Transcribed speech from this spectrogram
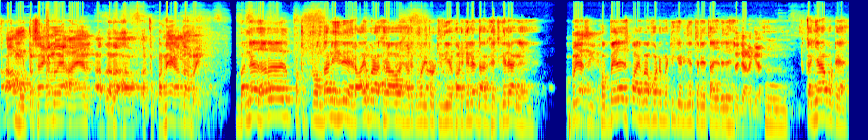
ਆ ਮੋਟਰਸਾਈਕਲ ਨੂੰ ਆਏ ਪੰਨਿਆ ਕਾ ਬਾਈ? ਬੰਨਿਆ ਸਰ ਪੁੱਟ ਪਰੋਂਦਾ ਨਹੀਂ ਸੀ ਤੇ ਰਾਹ ਹੀ ਬੜਾ ਖਰਾਬ ਹੈ ਸੜਕ ਬੜੀ ਟੁੱਟੀ ਦੀ ਹੈ ਫੜ ਕੇ ਲਿਆਂਦਾ ਖਿੱਚ ਕੇ ਲਿਆ ਗਏ ਉੱਪ ਗਿਆ ਸੀ ਖੁੱਬੇ ਦਾ 5 ਫੁੱਟ ਮਿੱਟੀ ਜੜੀ ਦੇ ਤੇ ਰੇਤਾ ਜਿਹੜੇ ਤੇ ਜੜ ਗਿਆ। ਹੂੰ ਕਈਆਂ ਨਾਲ ਪੁੱਟਿਆ।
